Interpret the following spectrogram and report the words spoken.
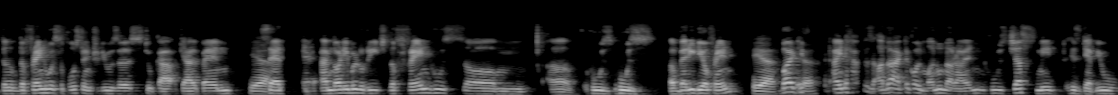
the, the friend who was supposed to introduce us to Cal, Kal Penn yeah. said, I'm not able to reach the friend who's um, uh, who's who's a very dear friend. Yeah. But yeah. I have this other actor called Manu Narayan who's just made his debut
